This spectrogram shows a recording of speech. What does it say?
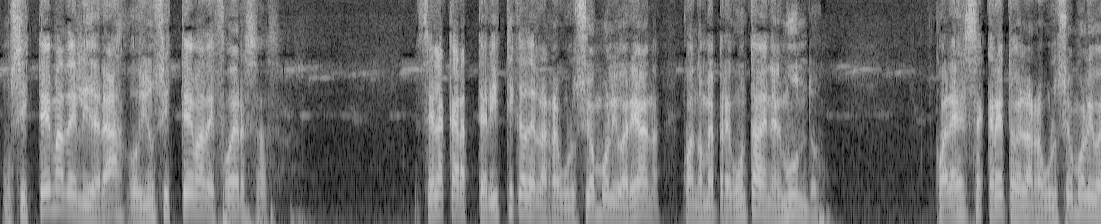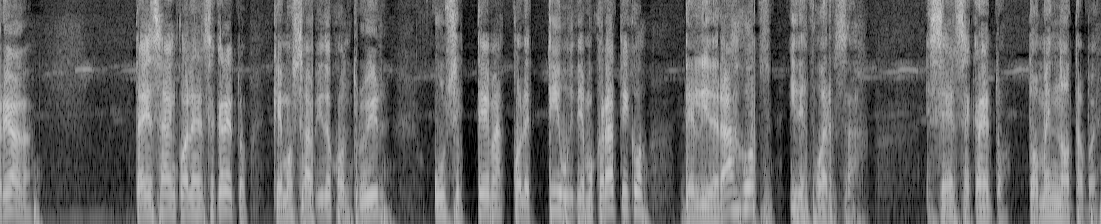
Un sistema de liderazgo y un sistema de fuerzas. Esa es la característica de la revolución bolivariana. Cuando me preguntan en el mundo, ¿cuál es el secreto de la revolución bolivariana? ¿Ustedes saben cuál es el secreto? Que hemos sabido construir un sistema colectivo y democrático de liderazgos y de fuerza. Ese es el secreto. Tomen nota, pues.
